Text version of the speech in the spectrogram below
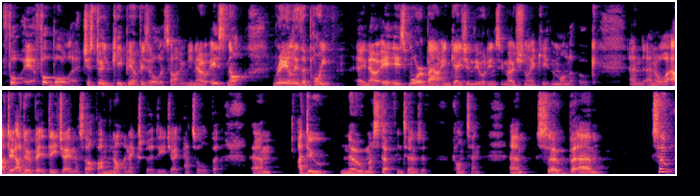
foot, footballer just doing keepy uppies all the time. You know, it's not really the point. You know, it, it's more about engaging the audience emotionally, keep them on the hook, and and all that. I do I do a bit of DJ myself. I'm not an expert DJ at all, but um, I do know my stuff in terms of content. Um, so, but um, so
